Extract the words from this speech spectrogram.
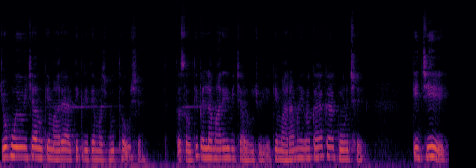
જો હું એવું વિચારું કે મારે આર્થિક રીતે મજબૂત થવું છે, તો સૌથી પહેલાં મારે એ વિચારવું જોઈએ કે મારામાં એવા કયા કયા ગુણ છે કે જે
